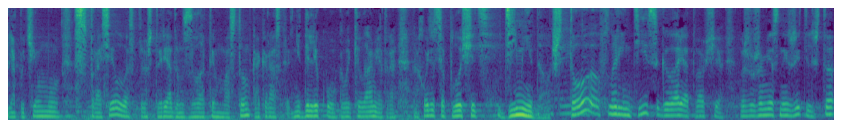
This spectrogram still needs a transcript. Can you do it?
Я почему спросил вас, потому что рядом с Золотым мостом, как раз недалеко, около километра, находится площадь Демидов. Что флорентийцы говорят вообще? Вы же уже местный житель. Что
